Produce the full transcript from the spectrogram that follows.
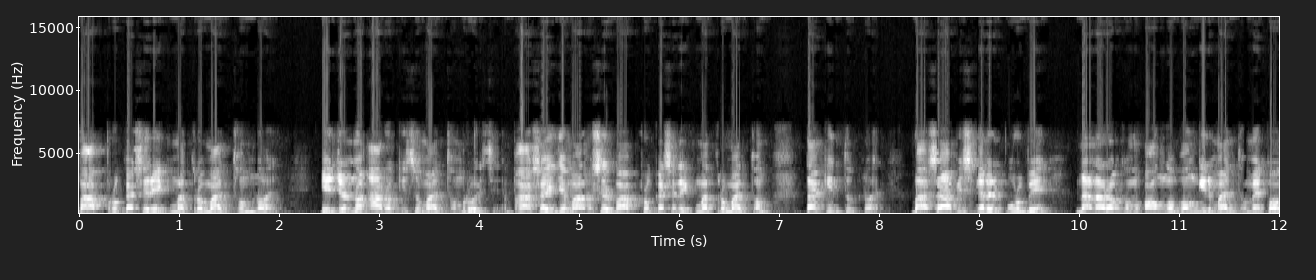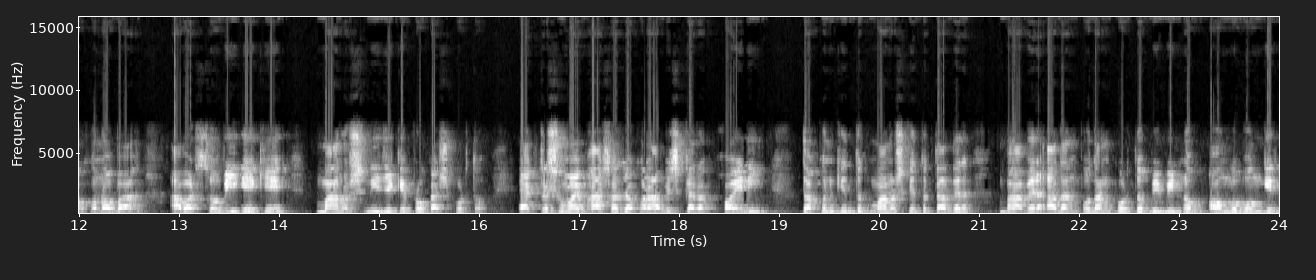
ভাব প্রকাশের একমাত্র মাধ্যম নয়। এজন্য আরও কিছু মাধ্যম রয়েছে। ভাষাই যে মানুষের ভাব প্রকাশের একমাত্র মাধ্যম, তা কিন্তু নয়। ভাষা আবিষ্কারের পূর্বে নানা রকম অঙ্গভঙ্গির মাধ্যমে কখনো বা আবার ছবি এঁকে মানুষ নিজেকে প্রকাশ করত। একটা সময় ভাষা যখন আবিষ্কার হয়নি, তখন কিন্তু মানুষ কিন্তু তাদের ভাবের আদান প্রদান করত বিভিন্ন অঙ্গভঙ্গির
